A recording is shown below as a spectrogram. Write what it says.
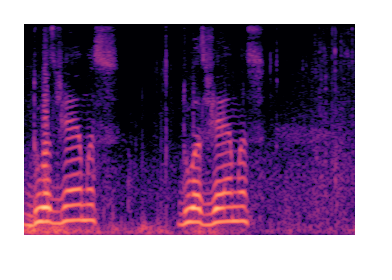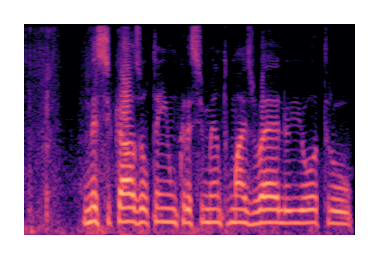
duas gemas, duas gemas, Nesse caso eu tenho um crescimento mais velho e outro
